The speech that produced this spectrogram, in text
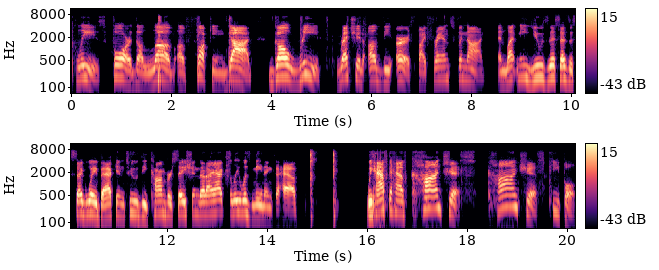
Please, for the love of fucking God, go read Wretched of the Earth by Frantz Fanon. And let me use this as a segue back into the conversation that I actually was meaning to have. We have to have conscious, conscious people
